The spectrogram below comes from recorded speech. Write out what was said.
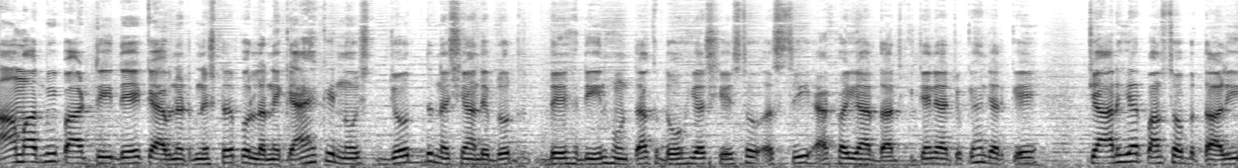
ਆਮ ਆਦਮੀ ਪਾਰਟੀ ਦੇ ਕੈਬਨਿਟ ਮਿਨਿਸਟਰ ਭੁੱਲਰ ਨੇ ਕਿਹਾ ਹੈ ਕਿ ਨੋਸ਼ ਯੁੱਧ ਨਸ਼ਿਆਂ ਦੇ ਵਿਰੁੱਧ ਦੇ ਅਧੀਨ ਹੁਣ ਤੱਕ 2680 ਆਰ ਦਰਜ ਕੀਤੀਆਂ ਜਾ ਚੁੱਕੀਆਂ ਹਨ, ਜਦਕਿ 4542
